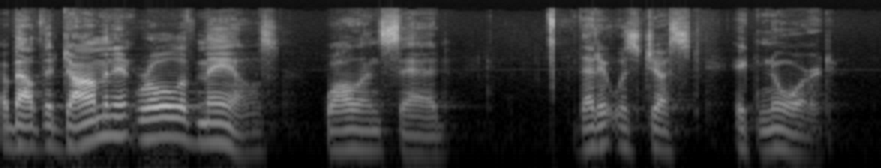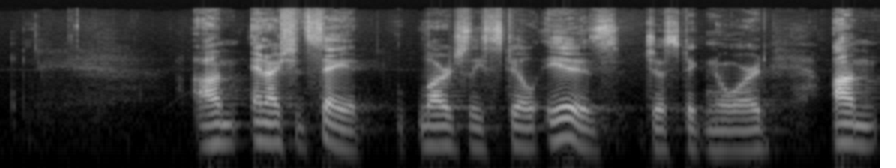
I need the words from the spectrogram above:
about the dominant role of males, Wallen said, that it was just ignored. Um, and I should say it largely still is just ignored. Um,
